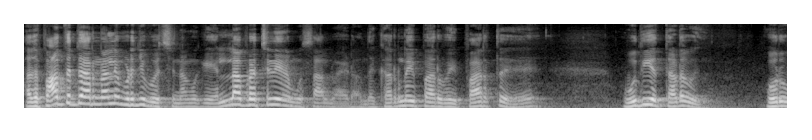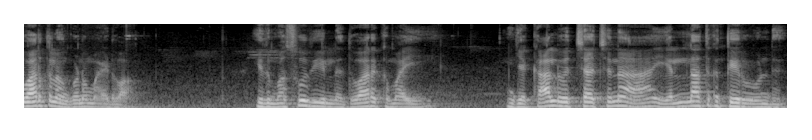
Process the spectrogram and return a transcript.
அதை பார்த்துட்டாருனாலே முடிஞ்சு போச்சு. நமக்கு எல்லா பிரச்சனையும் நமக்கு சால்வ் ஆகிடும் அந்த கருணை பார்வை பார்த்து உதிய தடவு ஒரு வாரத்தில் அவன் குணமாயிடுவான். இது மசூதி இல்லை துவாரகமாய். இங்கே கால் வச்சாச்சுன்னா எல்லாத்துக்கும் தீர்வு உண்டு.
